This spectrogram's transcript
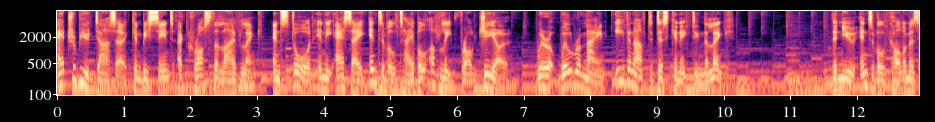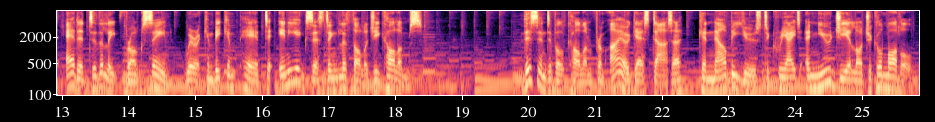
Attribute data can be sent across the live link and stored in the assay interval table of Leapfrog Geo, where it will remain even after disconnecting the link. The new interval column is added to the Leapfrog scene, where it can be compared to any existing lithology columns. This interval column from IOGAS data can now be used to create a new geological model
